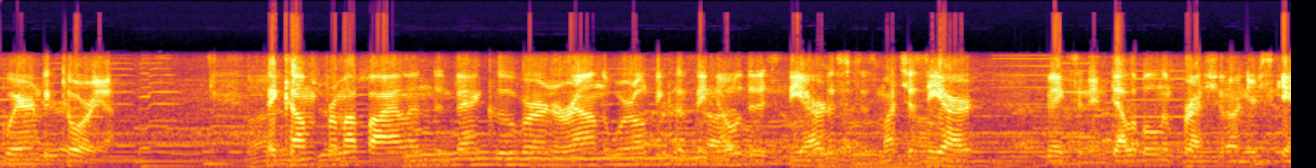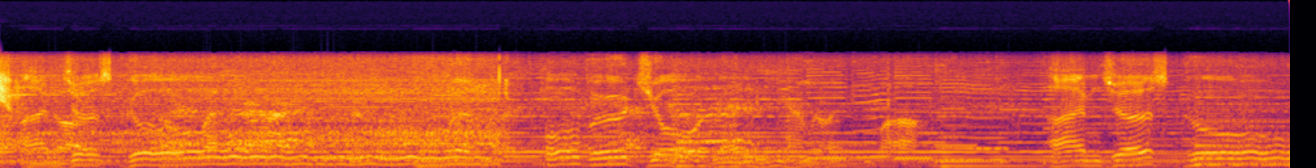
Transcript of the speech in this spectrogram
square in Victoria. They come from up island and Vancouver and around the world because they know that it's the artist as much as the art makes an indelible impression on your skin. I'm over Jordan. I'm just going.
